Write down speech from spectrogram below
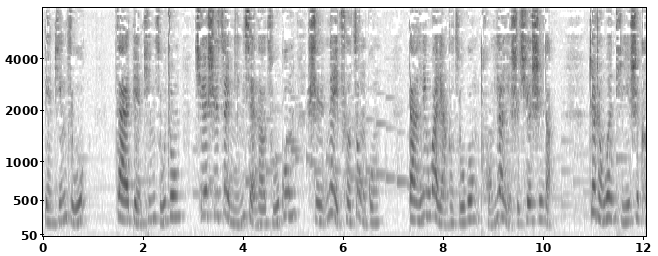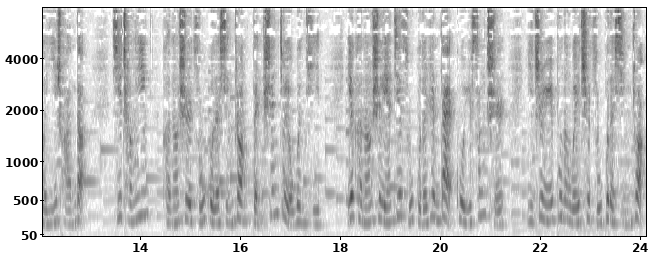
扁平足，在扁平足中。缺失最明显的足弓是内侧纵弓，但另外两个足弓同样也是缺失的。这种问题是可遗传的，其成因可能是足骨的形状本身就有问题，也可能是连接足骨的韧带过于松弛，以至于不能维持足部的形状。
